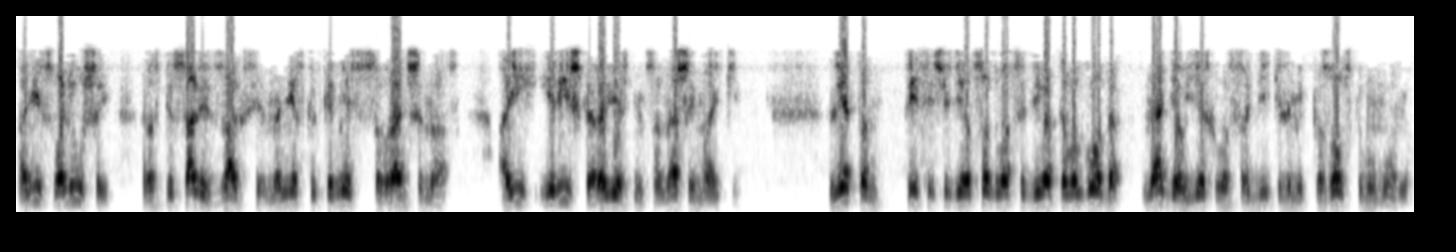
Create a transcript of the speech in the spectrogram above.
Они с Валюшей расписались в ЗАГСе на несколько месяцев раньше нас, а их Иришка, ровесница нашей Майки. Летом 1929 года Надя уехала с родителями к Азовскому морю.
